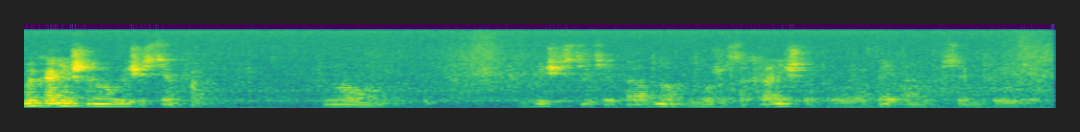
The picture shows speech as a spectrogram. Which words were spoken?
Мы, конечно, его вычистим, но вычистить это одно, нужно сохранить, чтобы опять там это все не появилось.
